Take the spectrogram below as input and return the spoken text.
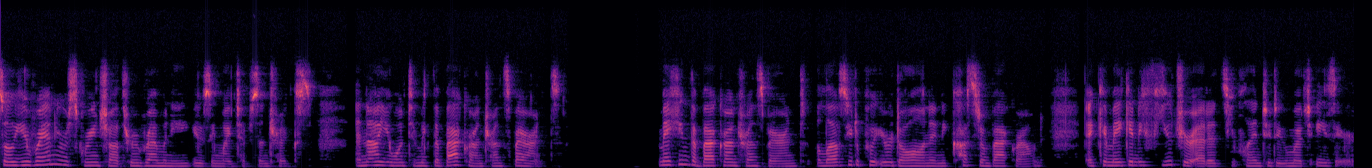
So you ran your screenshot through Remini using my tips and tricks, and now you want to make the background transparent. Making the background transparent allows you to put your doll on any custom background and can make any future edits you plan to do much easier.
